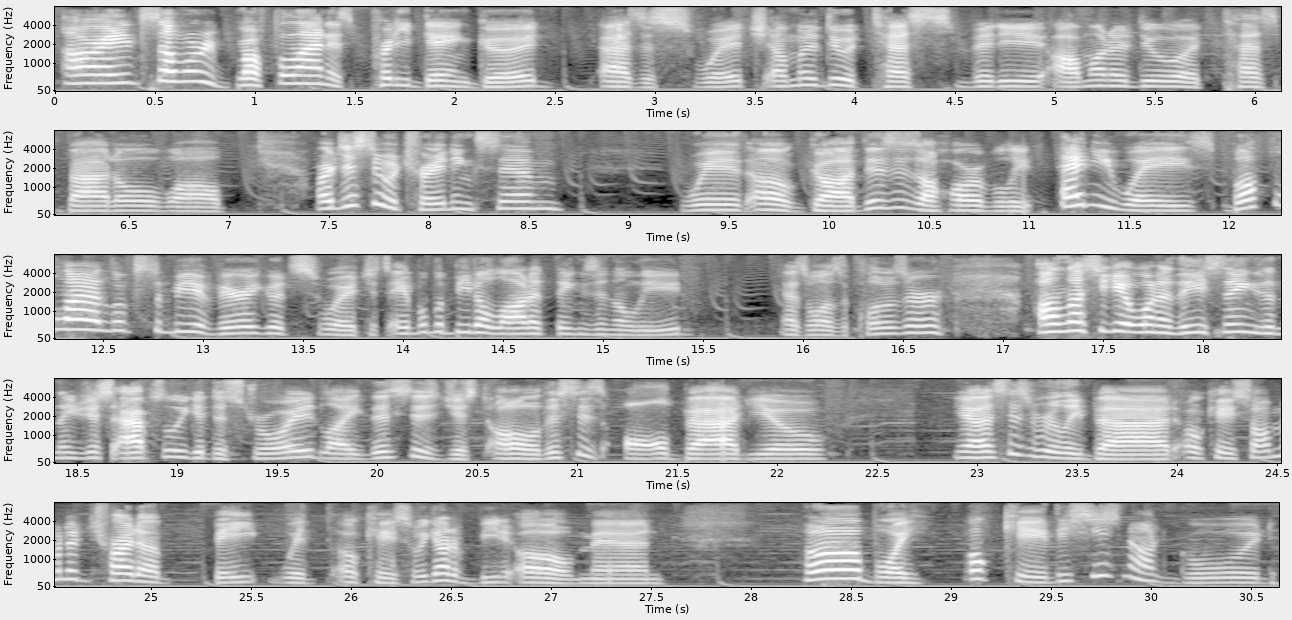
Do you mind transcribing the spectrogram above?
Alright, in summary, Bouffalant is pretty dang good as a switch. I'm going to do a test video. I'm going to do a test battle while... Or just do a training sim with, oh god, this is a horrible lead. Anyways, Bouffalant looks to be a very good switch. It's able to beat a lot of things in the lead, as well as a closer. Unless you get one of these things and they just absolutely get destroyed. Like, this is just, oh, this is all bad, yo. Yeah, this is really bad. Okay, so I'm gonna try to bait with, okay, so we gotta beat, oh man. Oh boy. Okay, this is not good.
